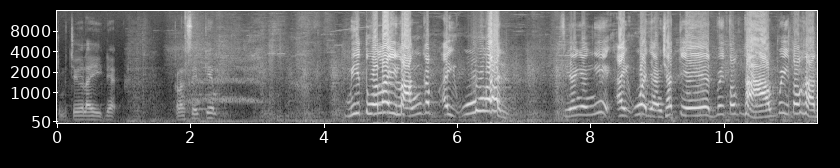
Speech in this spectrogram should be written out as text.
จะมาเจออะไรอีกเนี่ยกำลังเซฟเกม มีตัวไล่หลังครับไอ้อ้วน เสียงอย่างนี้ ไอ้อ้วนอย่างชัดเจน ไม่ต้องถาม ไม่ต้องหัน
